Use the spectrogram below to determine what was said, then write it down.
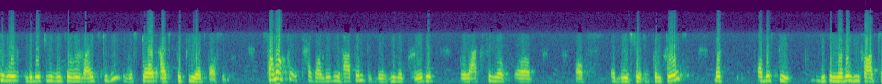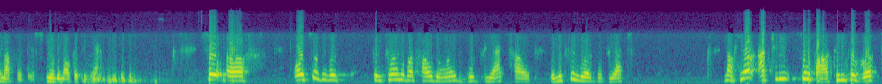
civil liberties and civil rights to be restored as quickly as possible. Some of it has already happened. There's been a graded relaxing of uh, of administrative controls, but obviously we can never be fast enough with this. No democracy can. So uh, also there was concern about how the world would react, how the Muslim world would react. Now here, actually, so far things have worked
